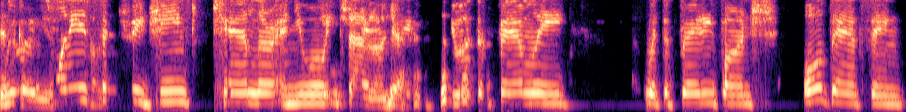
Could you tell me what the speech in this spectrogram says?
we were 20th century Gene Chandler, and you were Gene Chandler, yeah. you had the family with the Brady Bunch all dancing.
